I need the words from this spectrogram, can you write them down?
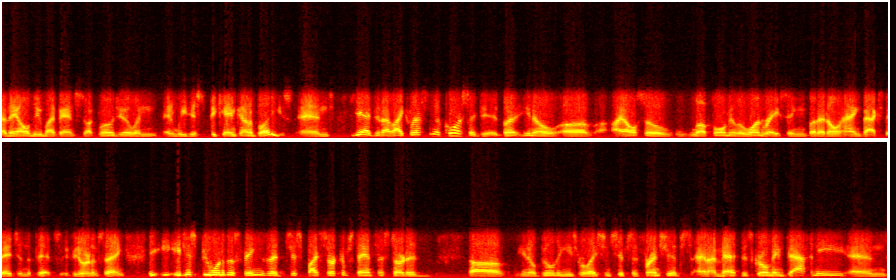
and they all knew my band Stuck Mojo, and and we just became kind of buddies. And yeah, did I like wrestling? Of course I did. But you know, uh, I also love Formula One racing, but I don't hang backstage in the pits. If you know what I'm saying, it, it just be one of those things that just by circumstance I started uh, you know, building these relationships and friendships. And I met this girl named Daffney and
